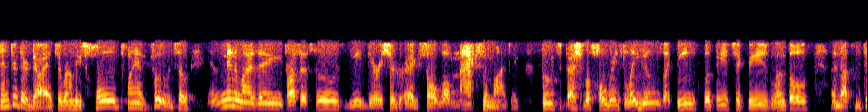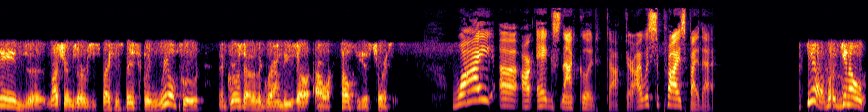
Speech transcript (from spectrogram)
center their diets around these whole plant foods. So, minimizing processed foods, meat, dairy, sugar, eggs, salt, while maximizing fruits, vegetables, whole grains, legumes like beans, split peas, chickpeas, lentils, and nuts and seeds, uh, mushrooms, herbs, and spices. Basically, real food that grows out of the ground. These are our healthiest choices. Why uh, are eggs not good, doctor? I was surprised by that. Yeah, well, you know,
